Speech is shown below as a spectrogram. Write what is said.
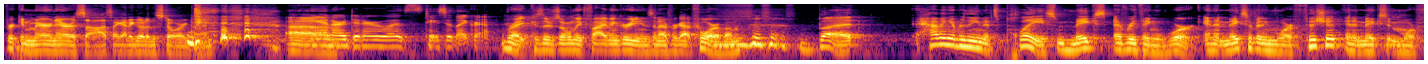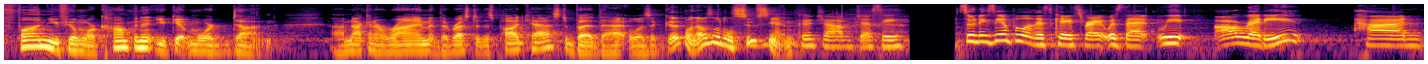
freaking marinara sauce. I got to go to the store again. and our dinner was tasted like crap. right, because there's only five ingredients and I forgot four of them. but having everything in its place makes everything work and it makes everything more efficient and it makes it more fun. You feel more competent, you get more done. I'm not going to rhyme the rest of this podcast, but that was a good one. That was a little Seussian. Good job, Jesse. So, an example in this case, right, was that we already had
